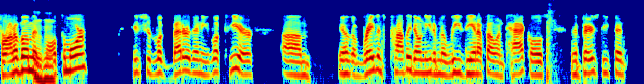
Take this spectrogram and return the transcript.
front of him in Mhm. Baltimore, he should look better than he looked here. Um, you know, the Ravens probably don't need him to lead the NFL in tackles, and the Bears defense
